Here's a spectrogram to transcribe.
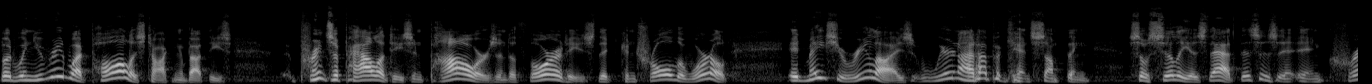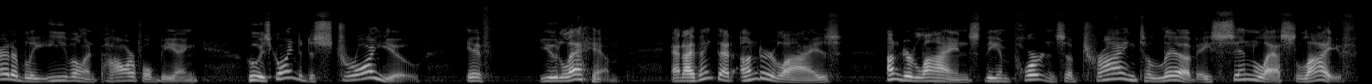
But when you read what Paul is talking about, these principalities and powers and authorities that control the world, it makes you realize we're not up against something so silly as that. This is an incredibly evil and powerful being who is going to destroy you if you let him. And I think that underlies underlines the importance of trying to live a sinless life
